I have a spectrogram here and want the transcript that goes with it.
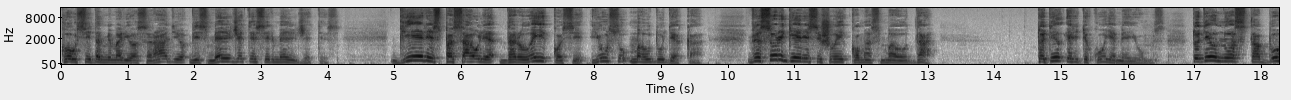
klausydami Marijos radio, vis melžiatės ir melžiatės. Gėris pasaulyje dar laikosi jūsų maldų dėka. Visur gėris išlaikomas malda. Todėl ir dėkojame jums. Todėl nuostabu,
